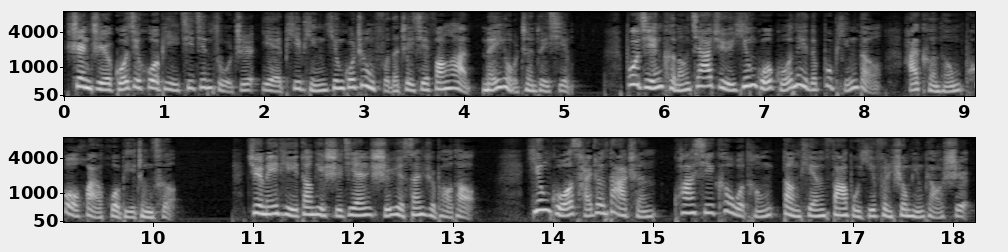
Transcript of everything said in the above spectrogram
甚至国际货币基金组织也批评英国政府的这些方案没有针对性。不仅可能加剧英国国内的不平等，还可能破坏货币政策。据媒体当地时间十月三日报道，英国财政大臣夸西克沃滕当天发布一份声明，表示，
